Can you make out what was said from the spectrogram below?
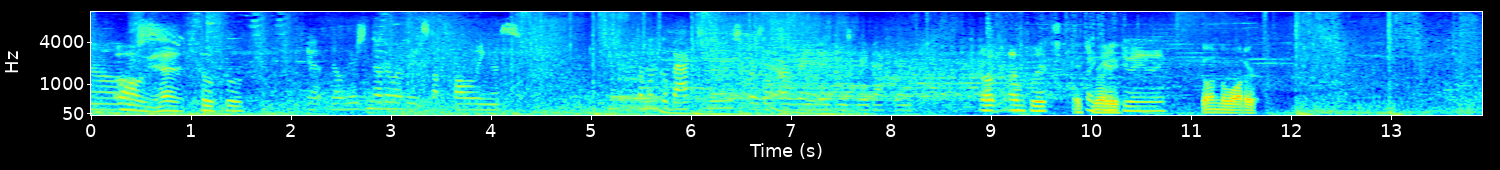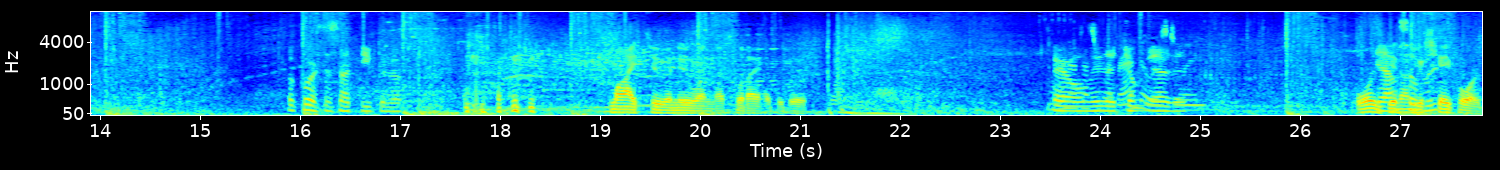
No. Oh yeah, it's so close. Yeah, no, there's another one, but it stopped following us. Someone go back to those, or is that our rando who's way back there? Oh, I'm glitched. It's I ready. can't do anything. Go in the water. Of course, it's not deep enough. Fly to a new one. That's what I had to do. I Yeah, well, maybe that's that jumped me out of it. Or Yeah, get I'm on so your glitched. skateboard.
